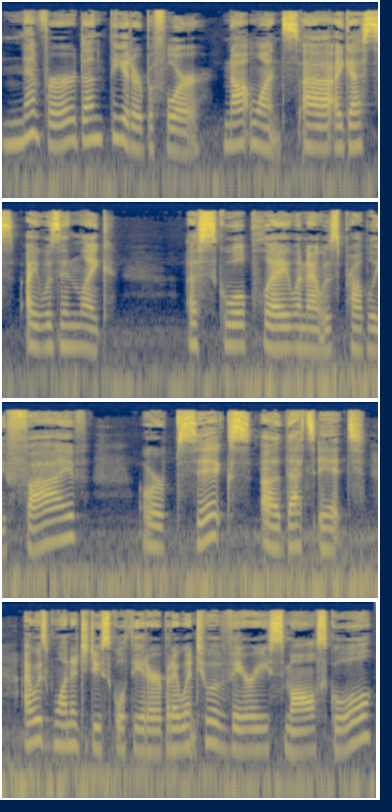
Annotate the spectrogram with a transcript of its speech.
never done theater before, not once. Uh, I guess I was in like a school play when I was probably five or six. Uh, that's it. I always wanted to do school theater, but I went to a very small school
